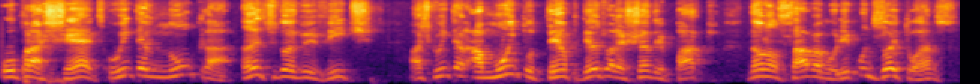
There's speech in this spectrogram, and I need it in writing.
o Prachedes, o Inter nunca, antes de 2020, acho que o Inter há muito tempo, desde o Alexandre Pato, não lançava guri com 18 anos.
